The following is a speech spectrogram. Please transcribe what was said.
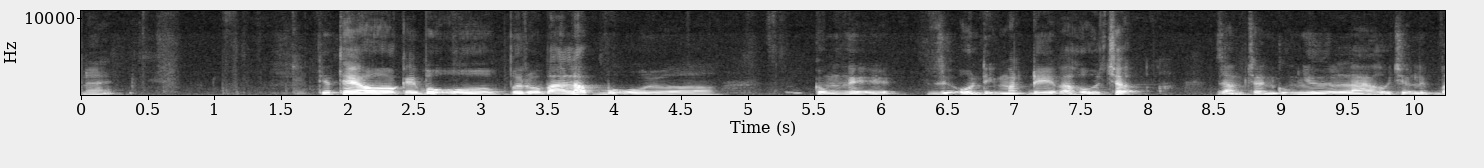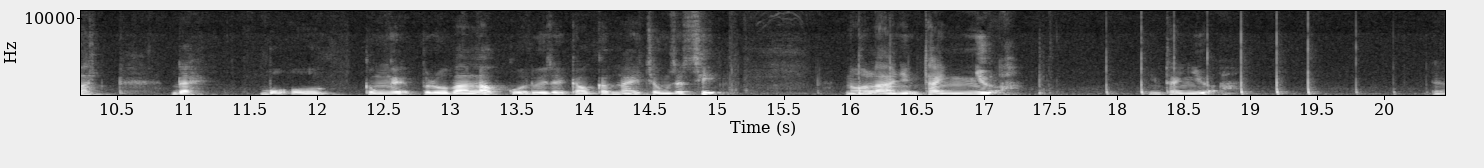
Đấy, Tiếp theo cái bộ Pro 3 Lock, bộ ờ, công nghệ giữ ổn định mặt đế và hỗ trợ giảm chấn cũng như là hỗ trợ lực bật. Đây, bộ công nghệ Pro 3 Lock của đôi giày cao cấp này trông rất xịn. Nó là những thanh nhựa. Những thanh nhựa. Đấy,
